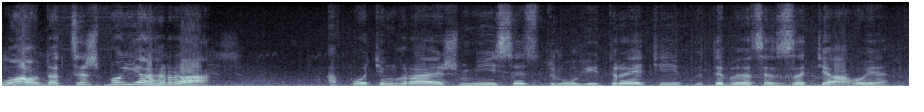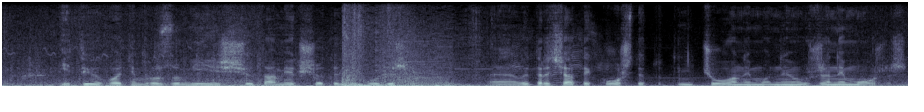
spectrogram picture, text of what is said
вау, так це ж моя гра. А потім граєш місяць, другий, третій, тебе це затягує, і ти потім розумієш, що там, якщо ти не будеш е, витрачати кошти, то ти нічого не, не, вже не можеш.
